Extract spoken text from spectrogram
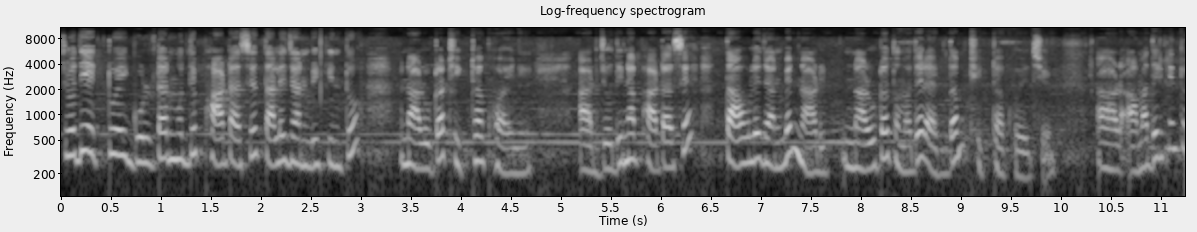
যদি একটু এই গোলটার মধ্যে ফাট আসে, তাহলে জানবে কিন্তু নাড়ুটা ঠিকঠাক হয়নি। আর যদি না ফাট আসে, তাহলে জানবেন নাড়ু, নাড়ুটা তোমাদের একদম ঠিকঠাক হয়েছে। আর আমাদের কিন্তু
